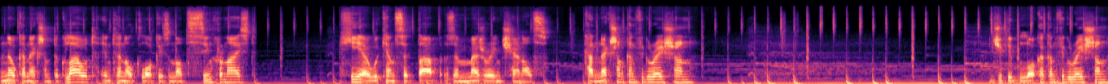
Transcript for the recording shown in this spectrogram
No connection to cloud, internal clock is not synchronized. Here we can set up the measuring channels. Connection configuration, GP blocker configuration,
